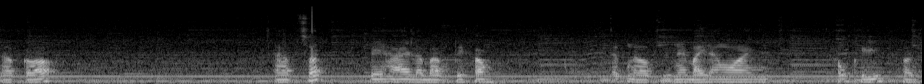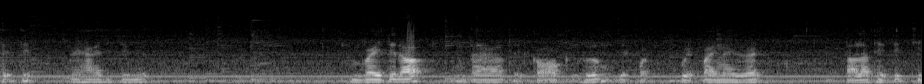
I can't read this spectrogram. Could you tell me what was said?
Nó có áp suất P2 là bằng P0 tức là khí này bay ra ngoài, không khí còn thể tích V2 thì chưa biết vậy từ đó, chúng ta có thể có hướng để quyết bài này rồi. Đó là thể tích khí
